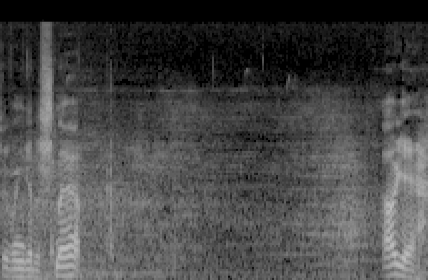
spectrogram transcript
See if we can get a snap. Oh yeah.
